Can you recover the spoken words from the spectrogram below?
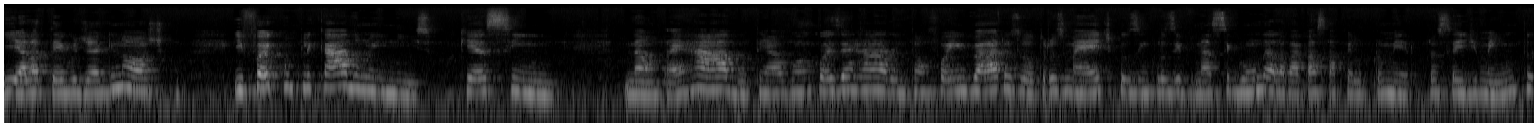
e ela teve o diagnóstico. E foi complicado no início, porque assim, não, tá errado, tem alguma coisa errada. Então foi em vários outros médicos, inclusive na segunda ela vai passar pelo primeiro procedimento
